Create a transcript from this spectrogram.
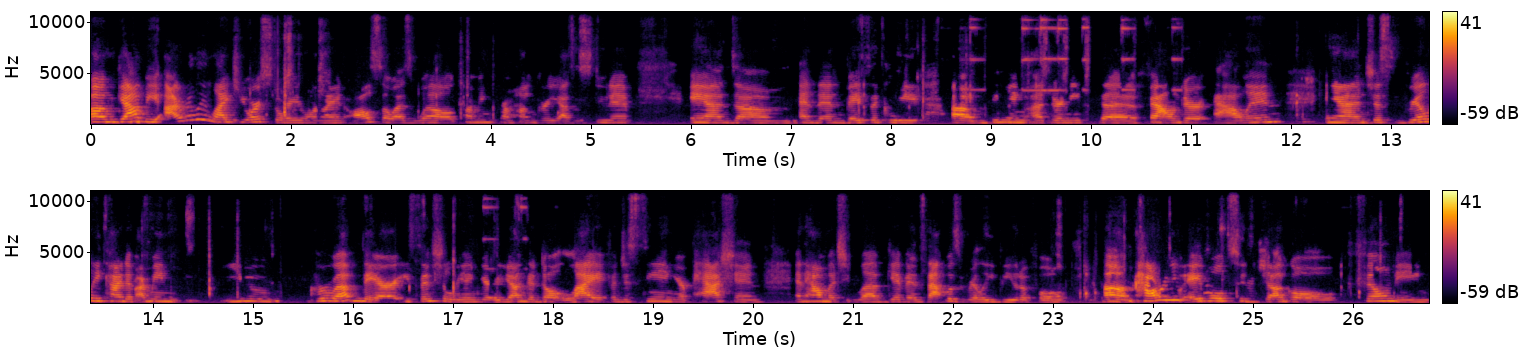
Um, Gabby, I really liked your storyline also as well, coming from Hungary as a student and um, and then basically um, being underneath the founder Alan, and just really kind of, I mean, you grew up there essentially in your young adult life and just seeing your passion and how much you love Gibbons, that was really beautiful. Um, how are you able to juggle filming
